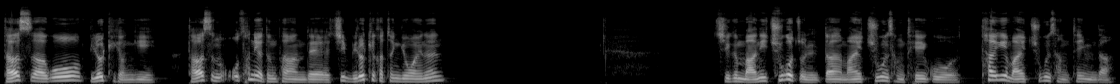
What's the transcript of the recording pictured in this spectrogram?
다저스하고 미러키 경기. 다저스는 오타니가 등판하는데 지금 미러키 같은 경우에는 지금 많이 죽었죠, 일단. 많이 죽은 상태이고, 타격이 많이 죽은 상태입니다.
